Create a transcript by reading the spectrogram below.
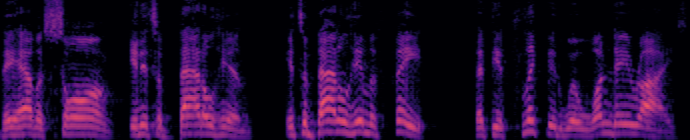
they have a song, and it's a battle hymn. It's a battle hymn of faith that the afflicted will one day rise,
